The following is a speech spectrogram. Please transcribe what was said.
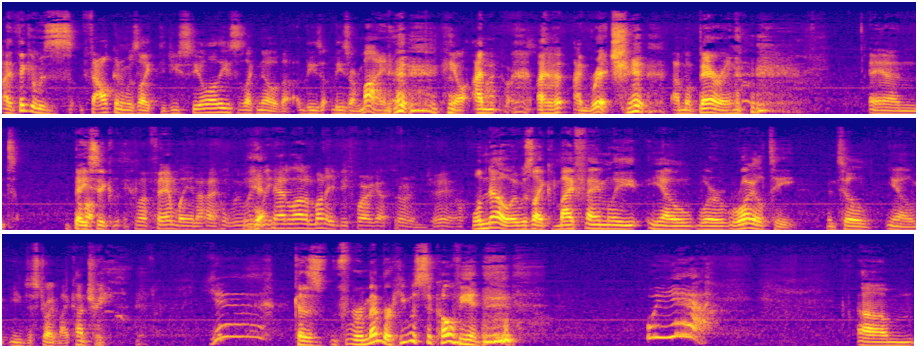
I think it was Falcon was like, "Did you steal all these?" He's like, "No, th these these are mine. you know, I'm I, I'm rich. I'm a baron." and basically, my family and I, we, we, Yeah. we had a lot of money before I got thrown in jail. well, no, it was like my family, you know, were royalty until you know you destroyed my country. Yeah. Because remember, he was Sokovian. Well, yeah. Um.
